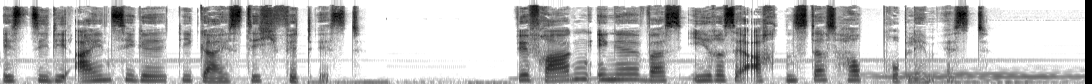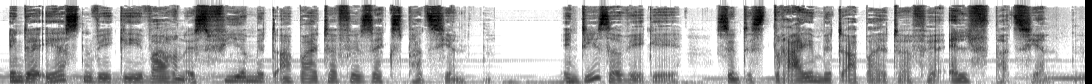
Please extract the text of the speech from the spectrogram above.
ist sie die einzige, die geistig fit ist. Wir fragen Inge, was ihres Erachtens das Hauptproblem ist. In der ersten WG waren es vier Mitarbeiter für sechs Patienten. In dieser WG sind es drei Mitarbeiter für elf Patienten.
